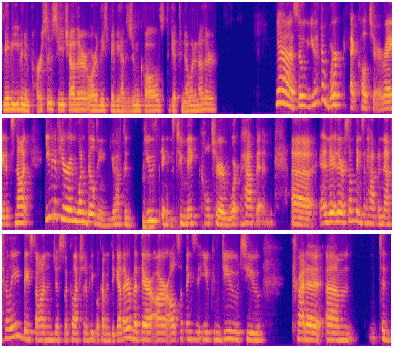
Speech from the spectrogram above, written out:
maybe even in person see each other, or at least maybe have Zoom calls to get to know one another? Yeah. So you have to work at culture, right? It's not, even if you're in one building, you have to do mm-hmm. things to make culture work happen. Uh, and there, there are some things that happen naturally based on just a collection of people coming together, but there are also things that you can do to try to um, to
